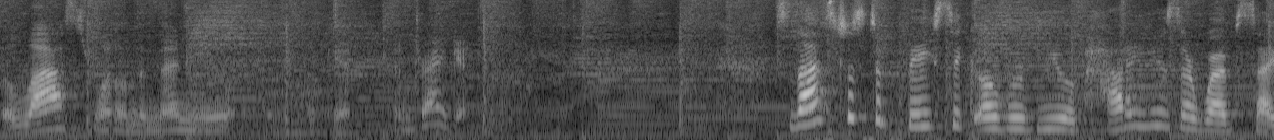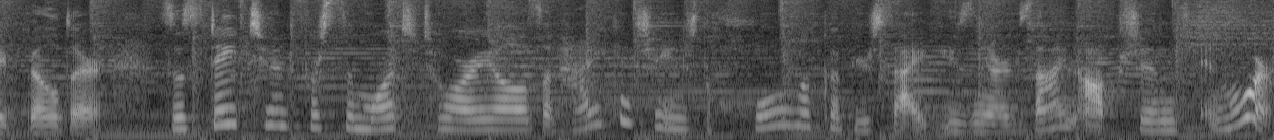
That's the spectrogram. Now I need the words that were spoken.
the last one on the menu, I can click it and drag it. So that's just a basic overview of how to use our website builder. So stay tuned for some more tutorials on how you can change the whole look of your site using our design options and more.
